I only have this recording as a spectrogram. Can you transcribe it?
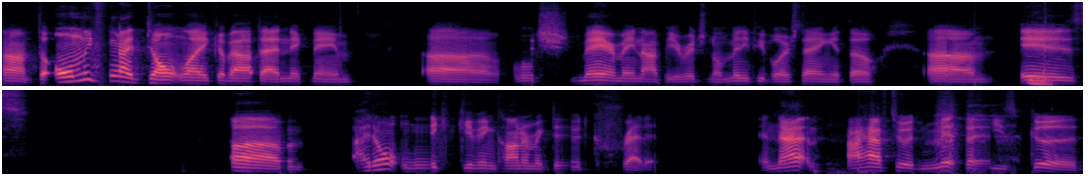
Um, the only thing I don't like about that nickname, uh, which may or may not be original, many people are saying it though, um, Mm. is um, I don't like giving Connor McDavid credit, and that I have to admit that he's good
